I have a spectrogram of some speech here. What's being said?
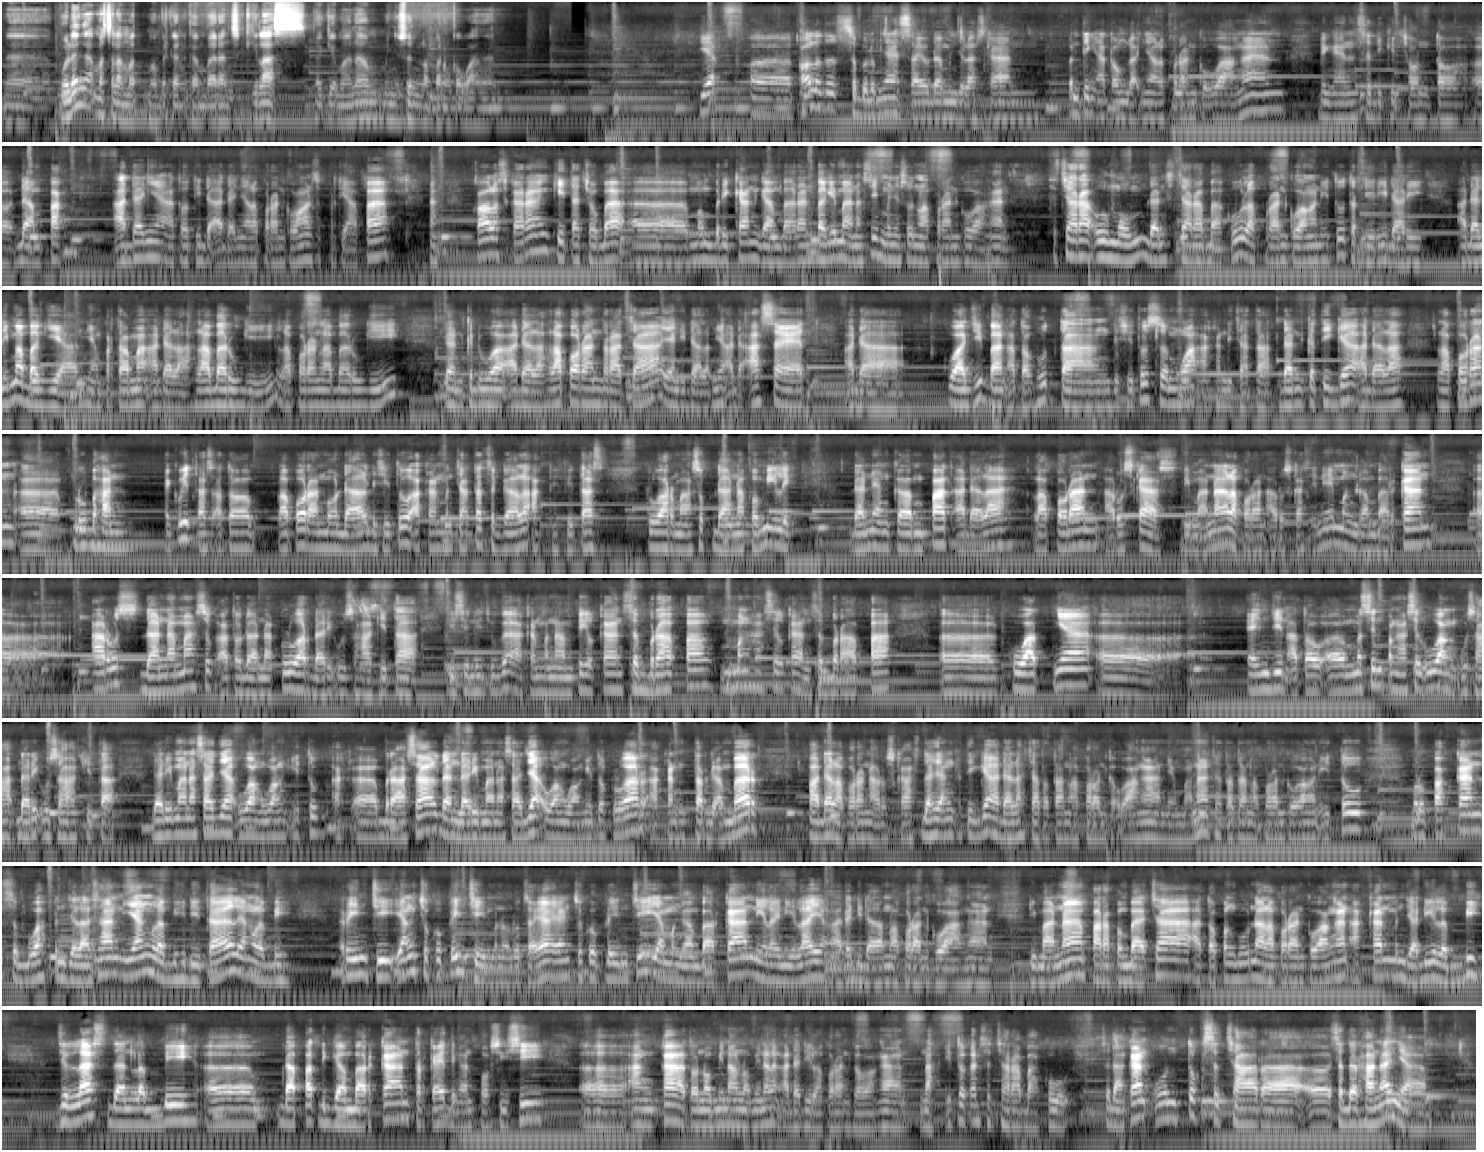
nah boleh nggak Mas Selamat memberikan gambaran sekilas bagaimana menyusun laporan keuangan? Ya, uh, kalau sebelumnya saya udah menjelaskan penting atau enggaknya laporan keuangan dengan sedikit contoh uh, dampak adanya atau tidak adanya laporan keuangan seperti apa. Nah, kalau sekarang kita coba uh, memberikan gambaran bagaimana sih menyusun laporan keuangan. Secara umum dan secara baku, laporan keuangan itu terdiri dari ada lima bagian. Yang pertama adalah laba rugi, laporan laba rugi, dan kedua adalah laporan neraca yang di dalamnya ada aset, ada kewajiban atau hutang. Di situ semua akan dicatat. Dan ketiga adalah laporan uh, perubahan ekuitas atau laporan modal. Di situ akan mencatat segala aktivitas keluar masuk dana pemilik. Dan yang keempat adalah laporan arus kas, di mana laporan arus kas ini menggambarkan uh, arus dana masuk atau dana keluar dari usaha kita. Di sini juga akan menampilkan seberapa menghasilkan, seberapa uh, kuatnya uh, engine atau uh, mesin penghasil uang usaha dari usaha kita dari mana saja uang-uang itu uh, berasal dan dari mana saja uang-uang itu keluar akan tergambar pada laporan arus kas. Dan yang ketiga adalah catatan laporan keuangan, yang mana catatan laporan keuangan itu merupakan sebuah penjelasan yang lebih detail, yang lebih rinci, yang cukup rinci menurut saya, yang cukup rinci yang menggambarkan nilai-nilai yang ada di dalam laporan keuangan, di mana para pembaca atau pengguna laporan keuangan akan menjadi lebih jelas dan lebih eh, dapat digambarkan terkait dengan posisi uh, angka atau nominal-nominal yang ada di laporan keuangan. Nah, itu kan secara baku. Sedangkan untuk secara uh, sederhananya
